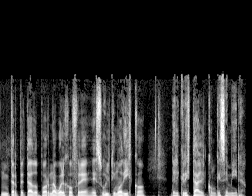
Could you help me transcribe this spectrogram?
interpretado por Nahuel Jofré, de su último disco, Del cristal con que se mira.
